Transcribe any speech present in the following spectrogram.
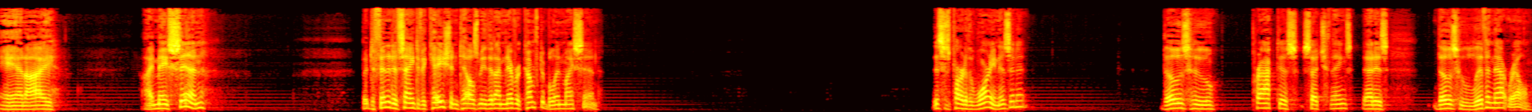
And I, I may sin, but definitive sanctification tells me that I'm never comfortable in my sin. This is part of the warning, isn't it? Those who practice such things, that is, those who live in that realm,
